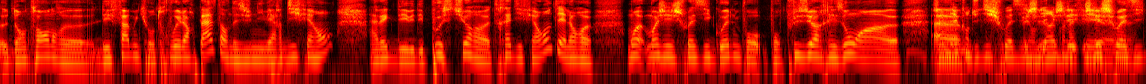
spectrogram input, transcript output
d'entendre des femmes qui ont trouvé leur place dans des univers différents avec des, des postures très différentes. Et alors moi moi j'ai choisi Gwen pour pour plusieurs raisons. Hein, J'aime bien quand tu dis choisi. je l'ai- choisi.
